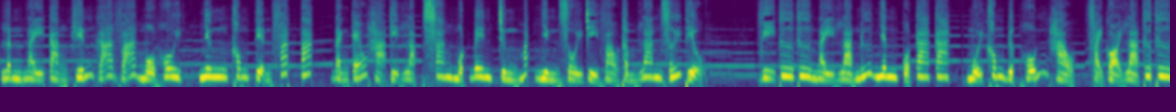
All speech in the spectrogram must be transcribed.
Lần này càng khiến gã vã mồ hôi, nhưng không tiện phát tác, đành kéo Hạ Kỳ Lạp sang một bên chừng mắt nhìn rồi chỉ vào Thẩm Lan giới thiệu. Vị thư thư này là nữ nhân của ca ca, muội không được hỗn hào, phải gọi là thư thư.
